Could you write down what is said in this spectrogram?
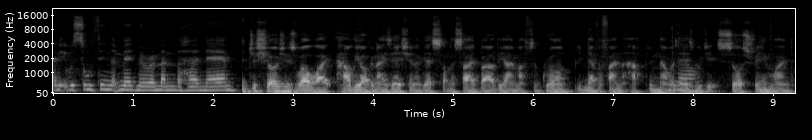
and it was something that made me remember her name. it just shows you as well, like how the organisation, I guess, on the sidebar, the IMMAFs have grown. You'd never find that happening nowadays, No. would you? It's so streamlined.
